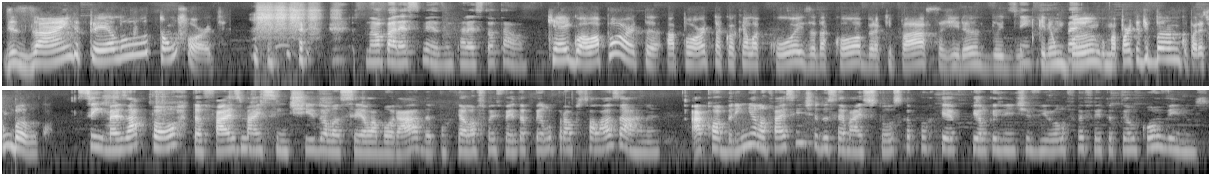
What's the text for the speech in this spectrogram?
designed pelo Tom Ford. Não, parece mesmo, parece total. Que é igual a porta. A porta com aquela coisa da cobra que passa girando, Sim. que nem um banco, uma porta de banco, parece um banco. Sim, mas a porta faz mais sentido ela ser elaborada porque ela foi feita pelo próprio Salazar, né? A cobrinha, ela faz sentido ser mais tosca porque, pelo que a gente viu, ela foi feita pelo Corvinus.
